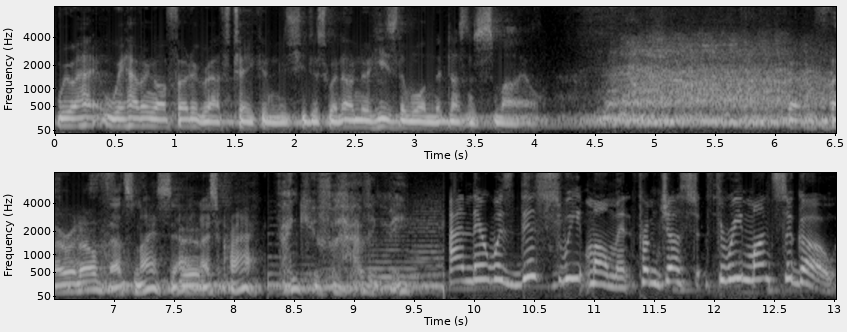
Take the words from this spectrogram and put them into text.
We were, ha- we were having our photographs taken, and she just went, Oh no, he's the one that doesn't smile. Fair, fair enough. That's nice. Yeah, Yeah. nice crack. Thank you for having me. And there was this sweet moment from just three months ago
